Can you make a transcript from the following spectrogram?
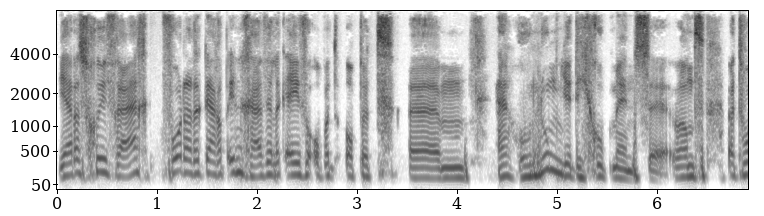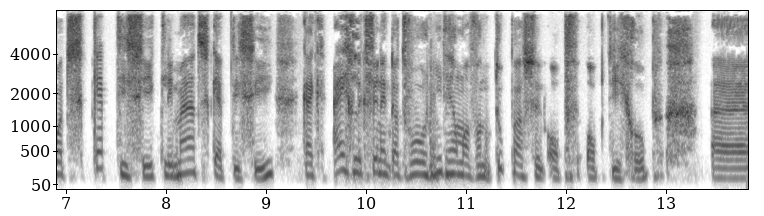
ja, dat is een goede vraag. Voordat ik daarop inga, wil ik even op het, op het um, hè, hoe noem je die groep mensen? Want het woord sceptici, klimaatskeptici. Kijk, eigenlijk vind ik dat woord niet helemaal van toepassing op, op die groep. Uh,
